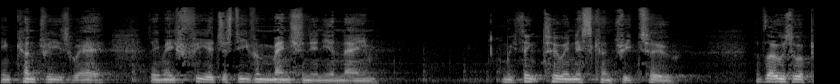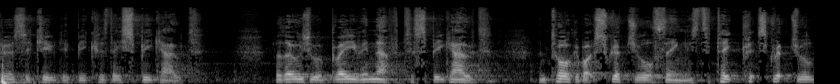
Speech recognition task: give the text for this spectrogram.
in countries where they may fear just even mentioning your name. We think too in this country too of those who are persecuted because they speak out, for those who are brave enough to speak out and talk about scriptural things, to take scriptural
